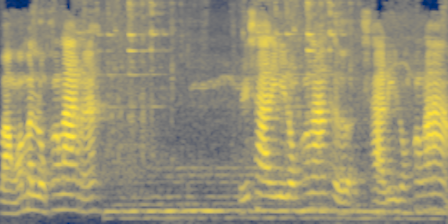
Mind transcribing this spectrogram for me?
หวังว่ามันลงข้างล่างนะเฮ้ยชาลีลงข้างล่างเถอะ ชาลีลงข้างล่าง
